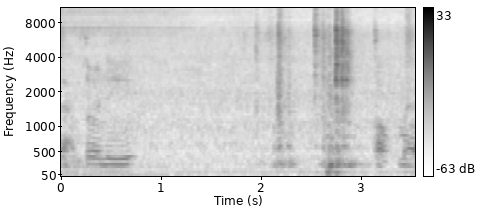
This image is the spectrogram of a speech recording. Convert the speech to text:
สามตัวนี้ ออกมา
